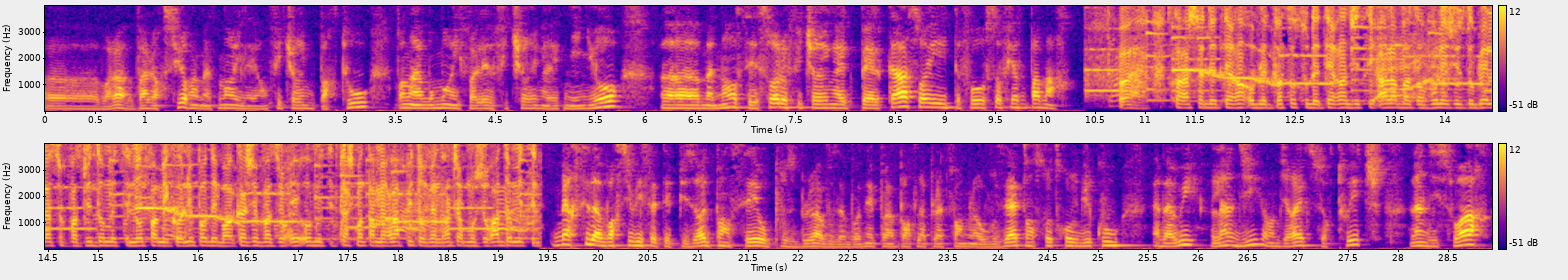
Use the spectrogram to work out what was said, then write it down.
euh, voilà, valeur sûre, hein. maintenant il est en featuring partout. Pendant un moment il fallait le featuring avec Nino. Euh, maintenant c'est soit le featuring avec PLK, soit il te faut Sofiane Pamar. Ouais, ça achète des terrains au bled grâce aux sous des terrains d'ici à la base. On voulait juste doubler la surface du domicile. Nom de famille connu pour des braquages, évasion et homicide. Clashement ta mère la pute, on viendra dire bonjour à domicile. Merci d'avoir suivi cet épisode. Pensez au pouce bleu, à vous abonner, peu importe la plateforme là où vous êtes. On se retrouve du coup, eh ben oui, lundi en direct sur Twitch, lundi soir.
